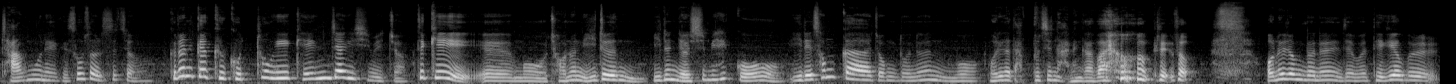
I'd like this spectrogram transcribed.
장문의 그 소설 쓰죠. 그러니까 그 고통이 굉장히 심했죠. 특히 예, 뭐 저는 일은 일은 열심히 했고 일의 성과 정도는 뭐 머리가 나쁘진 않은가 봐요. 그래서 어느 정도는 이제 뭐 대기업을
